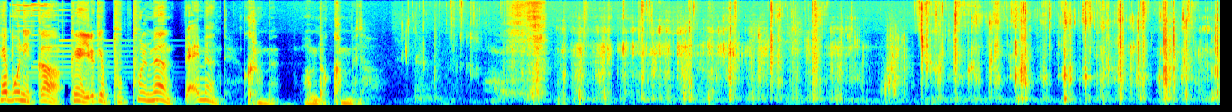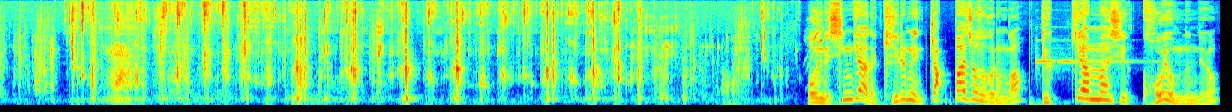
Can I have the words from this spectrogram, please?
해보니까 그냥 이렇게 부풀면 빼면 돼요. 그러면 완벽합니다 어 근데 신기하다 기름이 쫙 빠져서 그런가? 느끼한 맛이 거의 없는데요?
